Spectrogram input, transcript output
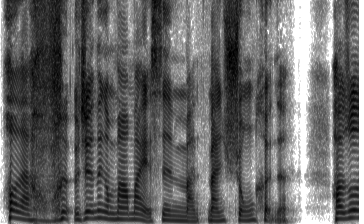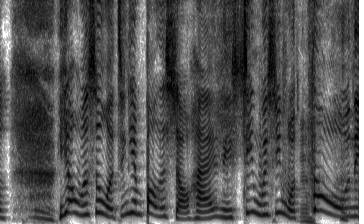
后来我 我觉得那个妈妈也是蛮蛮凶狠的。他说：“要不是我今天抱着小孩，你信不信我揍你？”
